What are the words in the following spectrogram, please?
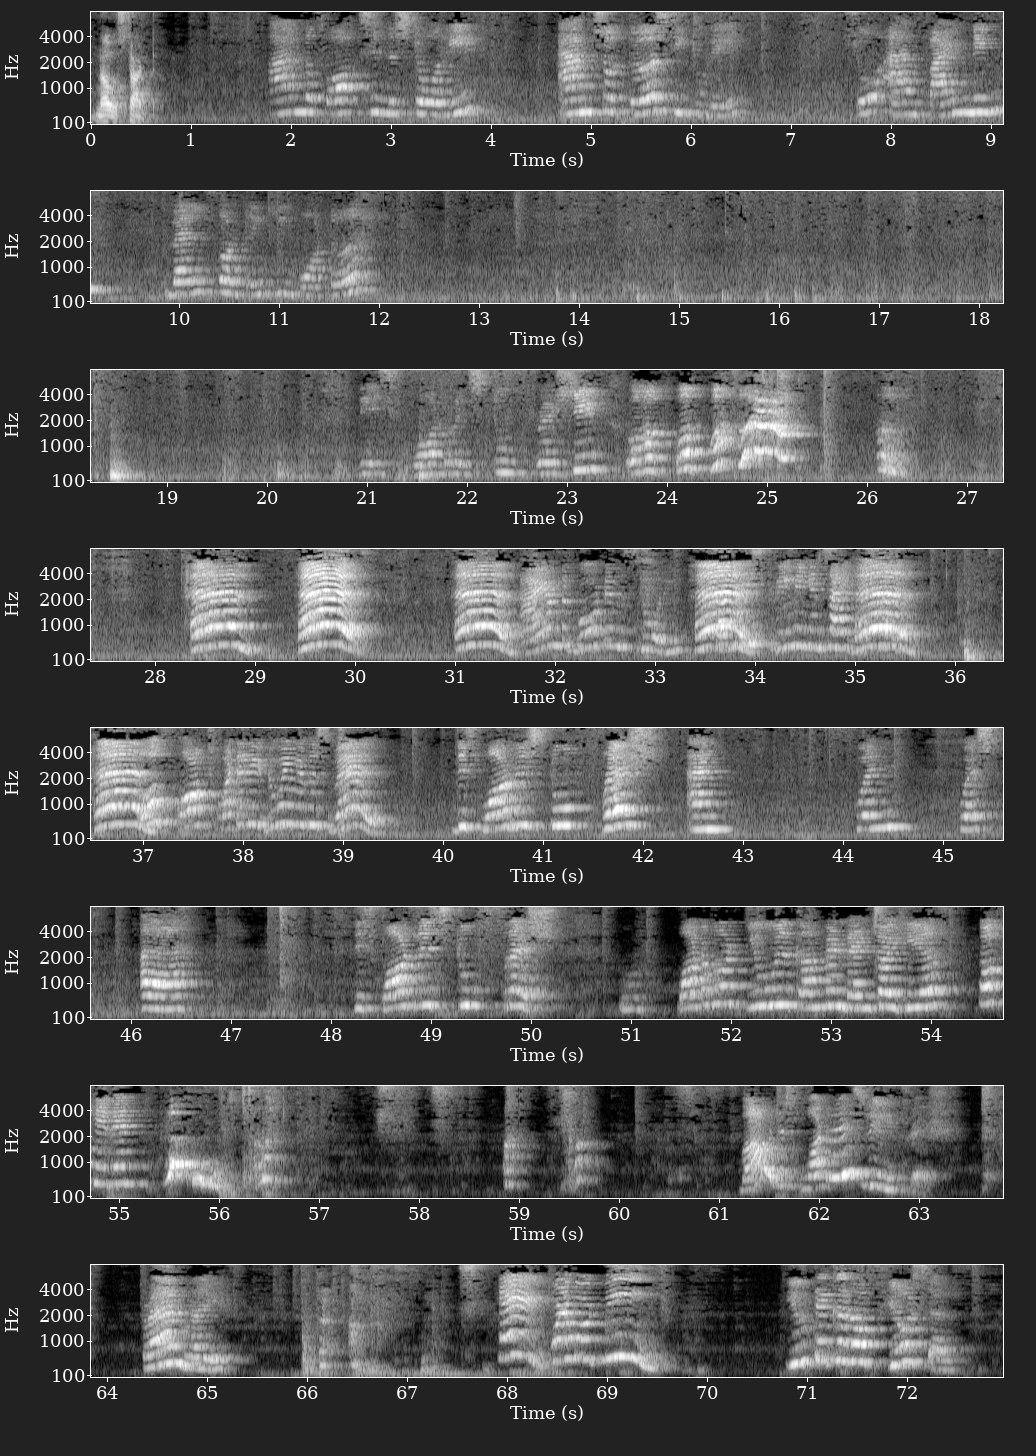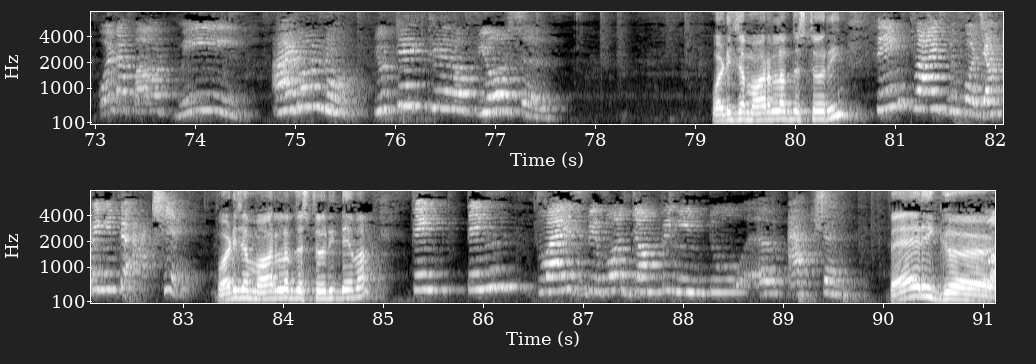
Now start. I'm the fox in the story. I'm so thirsty today. So I'm finding well for drinking water. This water is too freshy. Eh? Oh, oh, oh, ah! Ugh. Help! Help! Help! I am the goat in the story. Help! screaming inside. Help! Help! Oh, Fox, what are you doing in this well? This water is too fresh and when quest uh, this water is too fresh. What about you will come and enjoy here? Okay then. Wow, this water is really fresh. Ran right. hey, what about me? You take care of yourself. What about me? I don't know. You take care of yourself. What is the moral of the story? Think twice before jumping into action. What is the moral of the story, Deva? Think, think twice before jumping into uh, action. Very good.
